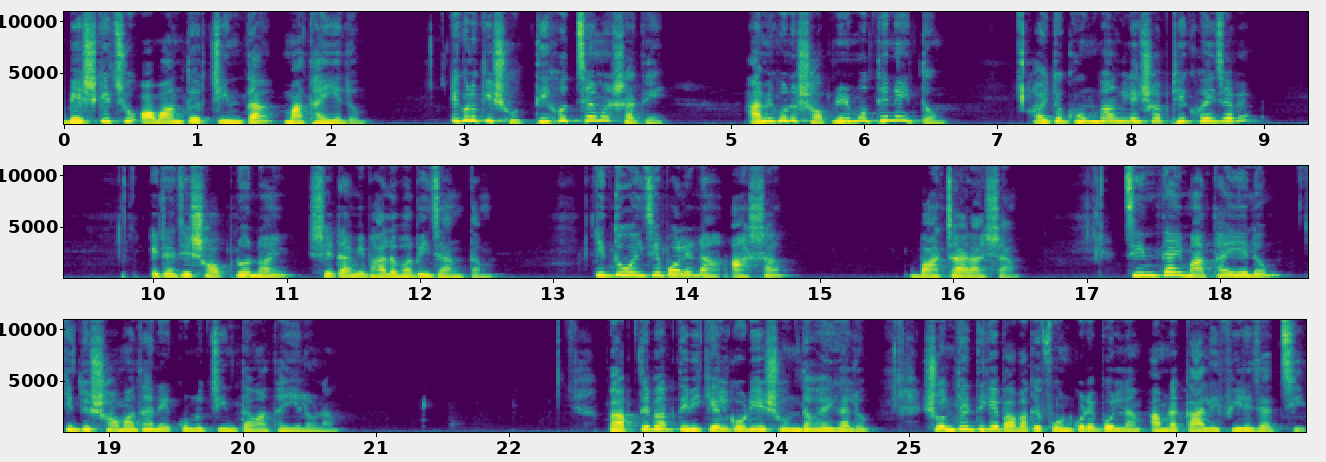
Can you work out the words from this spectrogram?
বেশ কিছু অবান্তর চিন্তা মাথায় এলো। এগুলো কি সত্যি হচ্ছে আমার সাথে? আমি কোনো স্বপ্নের মধ্যে নেই তো? হয়তো ঘুম ভাঙলেই সব ঠিক হয়ে যাবে? এটা যে স্বপ্ন নয়, সেটা আমি ভালোভাবেই জানতাম। কিন্তু ওই যে বলে না, আশা, বাঁচার আশা। চিন্তায় মাথায় এলো, কিন্তু সমাধানের কোনো চিন্তা মাথায় এলো না। ভাবতে ভাবতে বিকেল গড়িয়ে সন্ধ্যা হয়ে গেল। সন্ধ্যের দিকে বাবাকে ফোন করে বললাম, আমরা কালই ফিরে যাচ্ছি।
